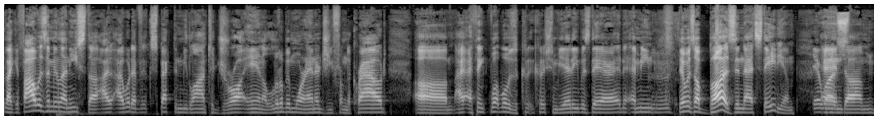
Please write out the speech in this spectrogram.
like if I was a Milanista, I, I would have expected Milan to draw in a little bit more energy from the crowd. Um, I, I think what, what was it? Christian Vieri was there, and I mean, there was a buzz in that stadium. It was. And um,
